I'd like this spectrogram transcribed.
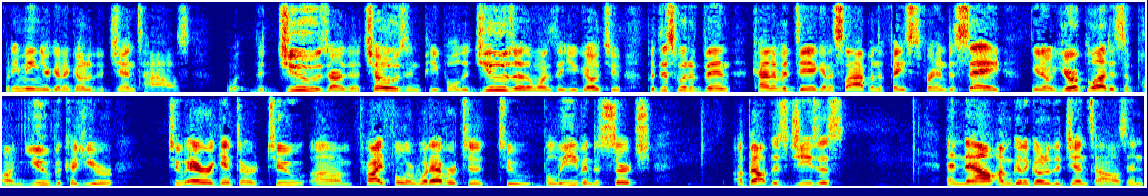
What do you mean you're going to go to the Gentiles? The Jews are the chosen people. The Jews are the ones that you go to. But this would have been kind of a dig and a slap in the face for him to say, you know, your blood is upon you because you're too arrogant or too um, prideful or whatever to, to believe and to search about this Jesus. And now I'm going to go to the Gentiles. And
